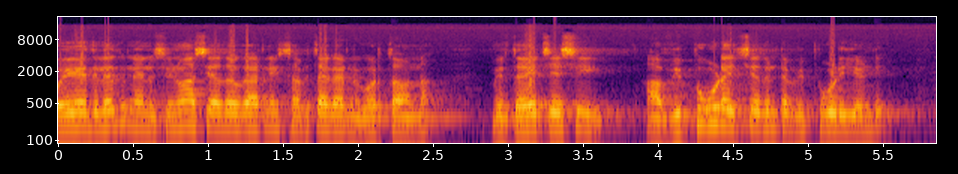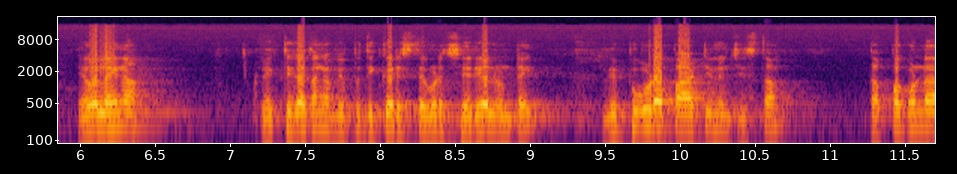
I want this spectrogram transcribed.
పోయేది లేదు. నేను శ్రీనివాస్ యాదవ్ గారిని సబితా గారిని కోరుతా ఉన్నా. మీరు దయచేసి ఆ విప్పు కూడా ఇచ్చేది ఉంటే విప్పు కూడా ఇవ్వండి ఎవరైనా వ్యక్తిగతంగా విప్పు ధిక్కరిస్తే కూడా చర్యలు ఉంటాయి. విప్పు కూడా పార్టీ నుంచి ఇస్తాం. తప్పకుండా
